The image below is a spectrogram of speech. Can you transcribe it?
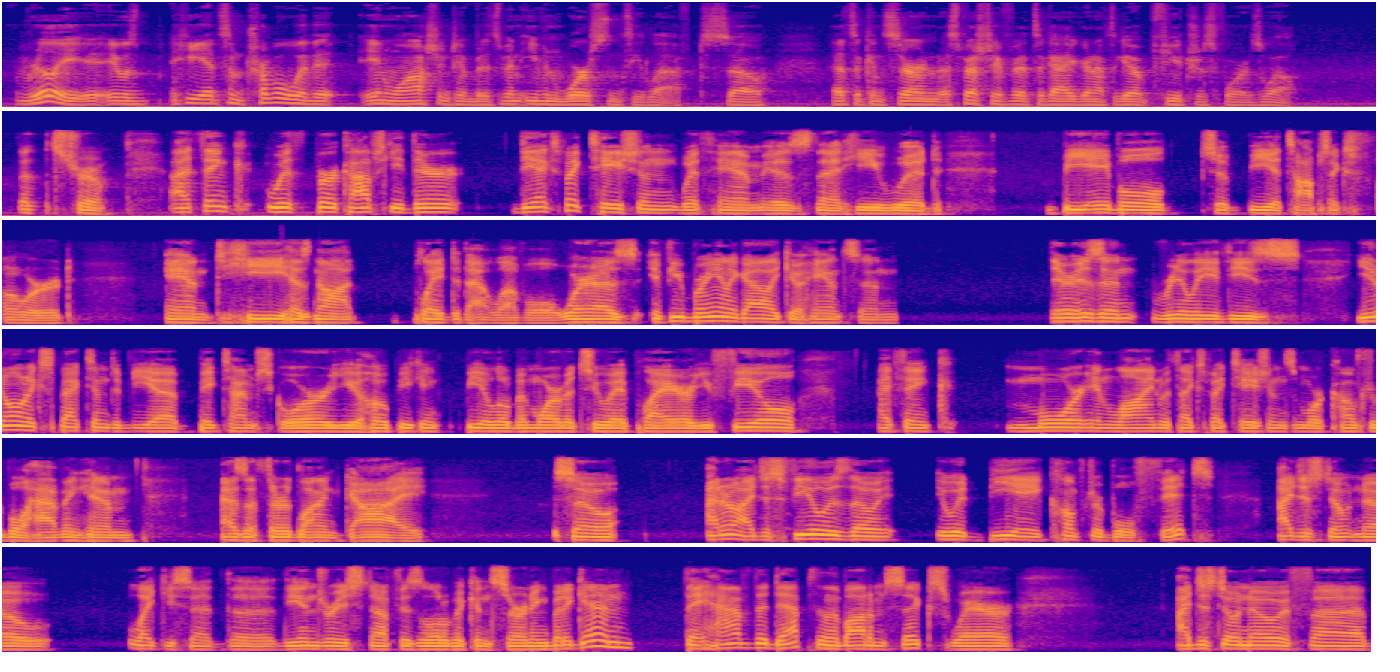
really, it was he had some trouble with it in Washington, but it's been even worse since he left. So that's a concern, especially if it's a guy you're to have to give up futures for as well. That's true. I think with Burakovsky, there the expectation with him is that he would be able to be a top six forward, and he has not played to that level. Whereas if you bring in a guy like Johansson, there isn't really these. You don't expect him to be a big time scorer. You hope he can be a little bit more of a two way player. You feel, I think, more in line with expectations, more comfortable having him as a third line guy. So I don't know. I just feel as though it, it would be a comfortable fit. I just don't know. Like you said, the the injury stuff is a little bit concerning. But again, they have the depth in the bottom six where I just don't know if uh,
